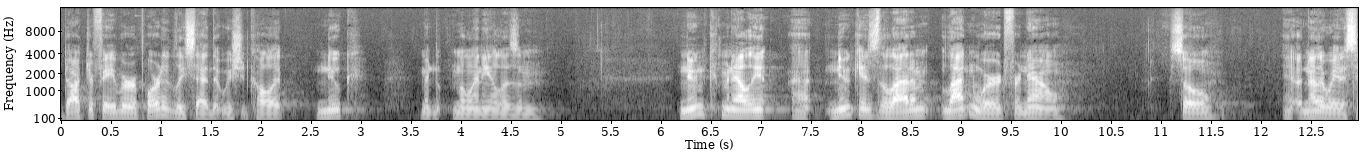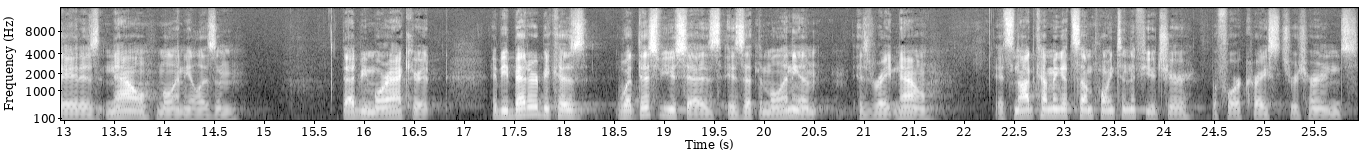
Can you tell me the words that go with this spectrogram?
Dr. Faber reportedly said that we should call it nunc millennialism. Uh, nunc is the Latin word for now. So, another way to say it is now millennialism. That'd be more accurate. It'd be better because what this view says is that the millennium is right now. It's not coming at some point in the future before Christ returns,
